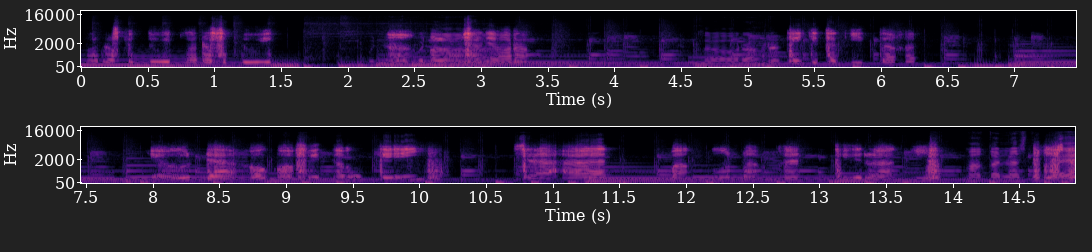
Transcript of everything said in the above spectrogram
Nggak dapet duit nggak dapet duit. Benar nah benar. kalau misalnya orang kalau orang? orang kayak kita kita kan ya udah oh covid oke istirahat bangun makan tidur lagi. Makan nasdaq Iya, aja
